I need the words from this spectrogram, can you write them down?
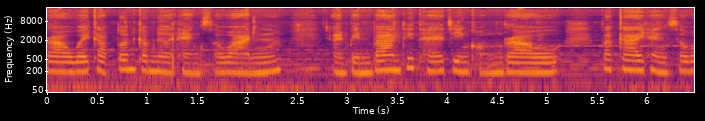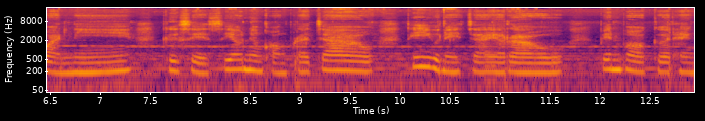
เราไว้กับต้นกำเนิดแห่งสวรรค์ อันเป็นบ้านที่แท้จริงของเรา ประกายแห่งสวรรค์นี้ คือเศษเสี้ยวหนึ่งของพระเจ้า ที่อยู่ในใจเรา เป็นบ่อเกิดแห่ง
